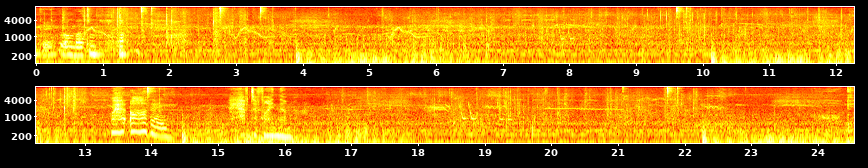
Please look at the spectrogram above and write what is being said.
Okay, wrong button. are they? I have to find them. Okay.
